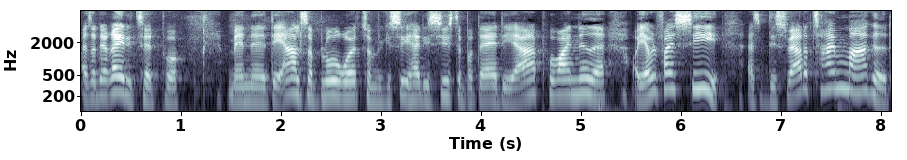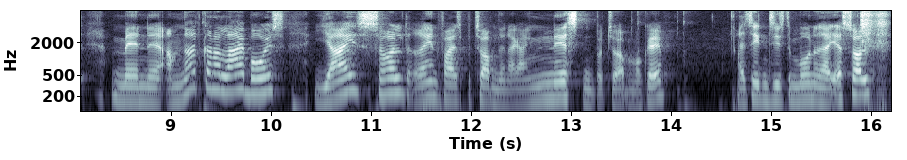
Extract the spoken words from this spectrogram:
Altså, det er rigtig tæt på. Men øh, det er altså blodrødt, som vi kan se her de sidste par dage. Det er på vej nedad. Og jeg vil faktisk sige, altså det er svært at time markedet, men øh, I'm not gonna lie, boys. Jeg solgte rent faktisk på toppen den her gang. Næsten på toppen, okay? Jeg har set den sidste måned her. Jeg solgte,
